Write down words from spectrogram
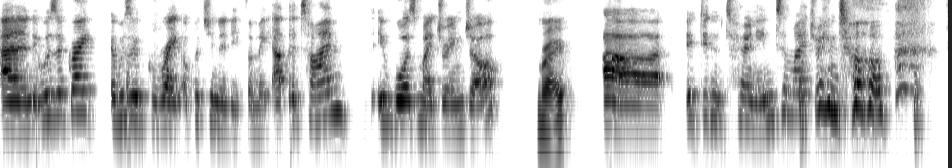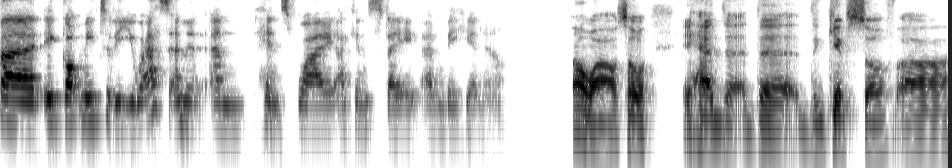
And it was a great it was a great opportunity for me. At the time, it was my dream job Right. uh, it didn't turn into my dream job, but it got me to the US, and and hence why I can stay and be here now. Oh wow. So it had the the the gifts of uh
